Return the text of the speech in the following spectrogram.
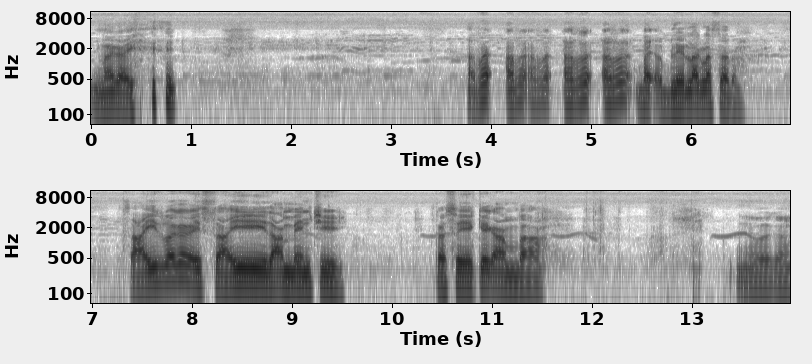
ना गाई अरे अरे अरे अरे अरे. ब्लेड लागला असता आता. साईज बघा गाईस साईज आंब्यांची. कसं एक एक आंबा. हे बघा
